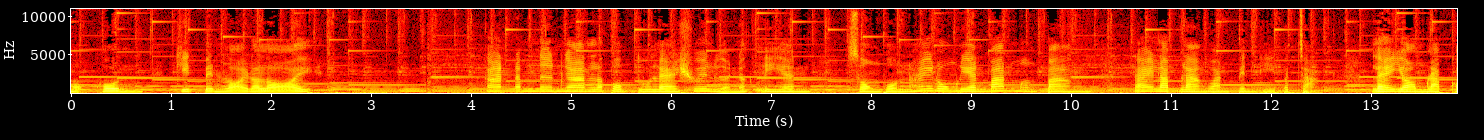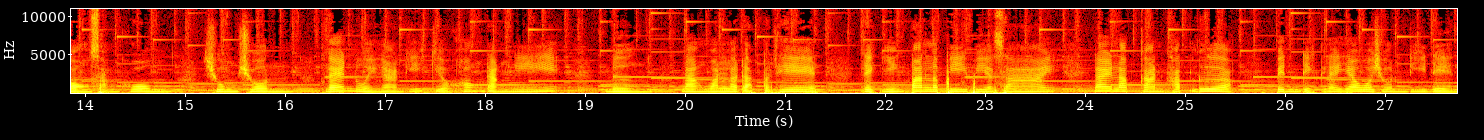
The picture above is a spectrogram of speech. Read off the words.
16 คน คิดเป็นร้อยละร้อย การดำเนินงานระบบดูแลช่วยเหลือนักเรียน ส่งผลให้โรงเรียนบ้านเมืองปัง ได้รับรางวัลเป็นที่ประจักษ์และยอมรับของสังคม ชุมชน และหน่วยงานที่เกี่ยวข้องดังนี้ 1. รางวัลระดับประเทศ เด็กหญิงปันละพีเพียซ้าย ได้รับการคัดเลือกเป็นเด็กและเยาวชนดีเด่น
